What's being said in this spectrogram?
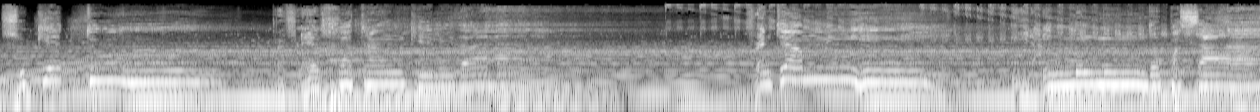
su quietud refleja tranquilidad frente a mí, mirando el mundo pasar.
